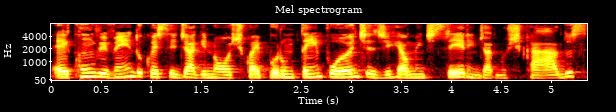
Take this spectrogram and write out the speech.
é, convivendo com esse diagnóstico aí por um tempo antes de realmente serem diagnosticados.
